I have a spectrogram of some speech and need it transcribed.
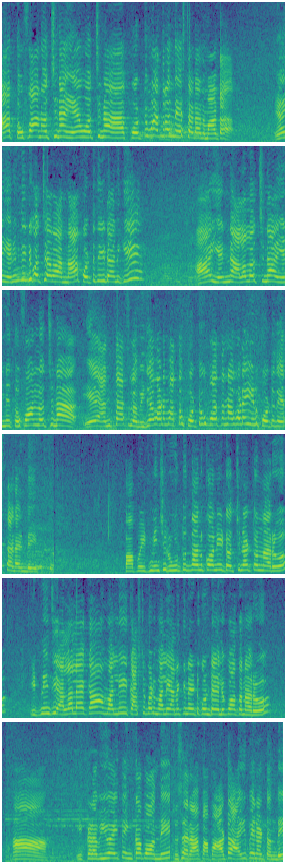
ఆ తుఫాన్ వచ్చినా ఏం వచ్చినా కొట్టు మాత్రం తీస్తాడనమాట ఏ ఎనిమిదింటికి వచ్చావా అన్న కొట్టు తీయడానికి? ఆ ఎన్ని అలలు వచ్చినా ఎన్ని తుఫాన్లు వచ్చినా ఏ అంత అసలు విజయవాడ మొత్తం కొట్టుకుపోతున్నా కూడా ఈయన కొట్టు తీస్తాడండి. పాపం ఇటు నుంచి రూట్ ఉందనుకొని ఇటు వచ్చినట్టున్నారు. ఇటు నుంచి వెళ్ళలేక మళ్ళీ కష్టపడి మళ్ళీ వెనక్కి నెట్టుకుంటూ వెళ్ళిపోతున్నారు. ఇక్కడ వ్యూ అయితే ఇంకా బాగుంది. చూసారా? పాపం ఆటో ఆగిపోయినట్టుంది.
